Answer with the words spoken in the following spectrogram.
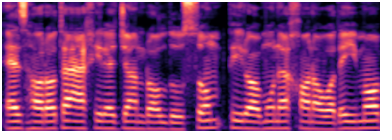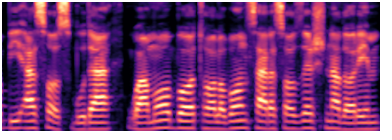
اظهارات اخیر جنرال دوستم پیرامون خانواده ما بی اساس بوده و ما با طالبان سرسازش نداریم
